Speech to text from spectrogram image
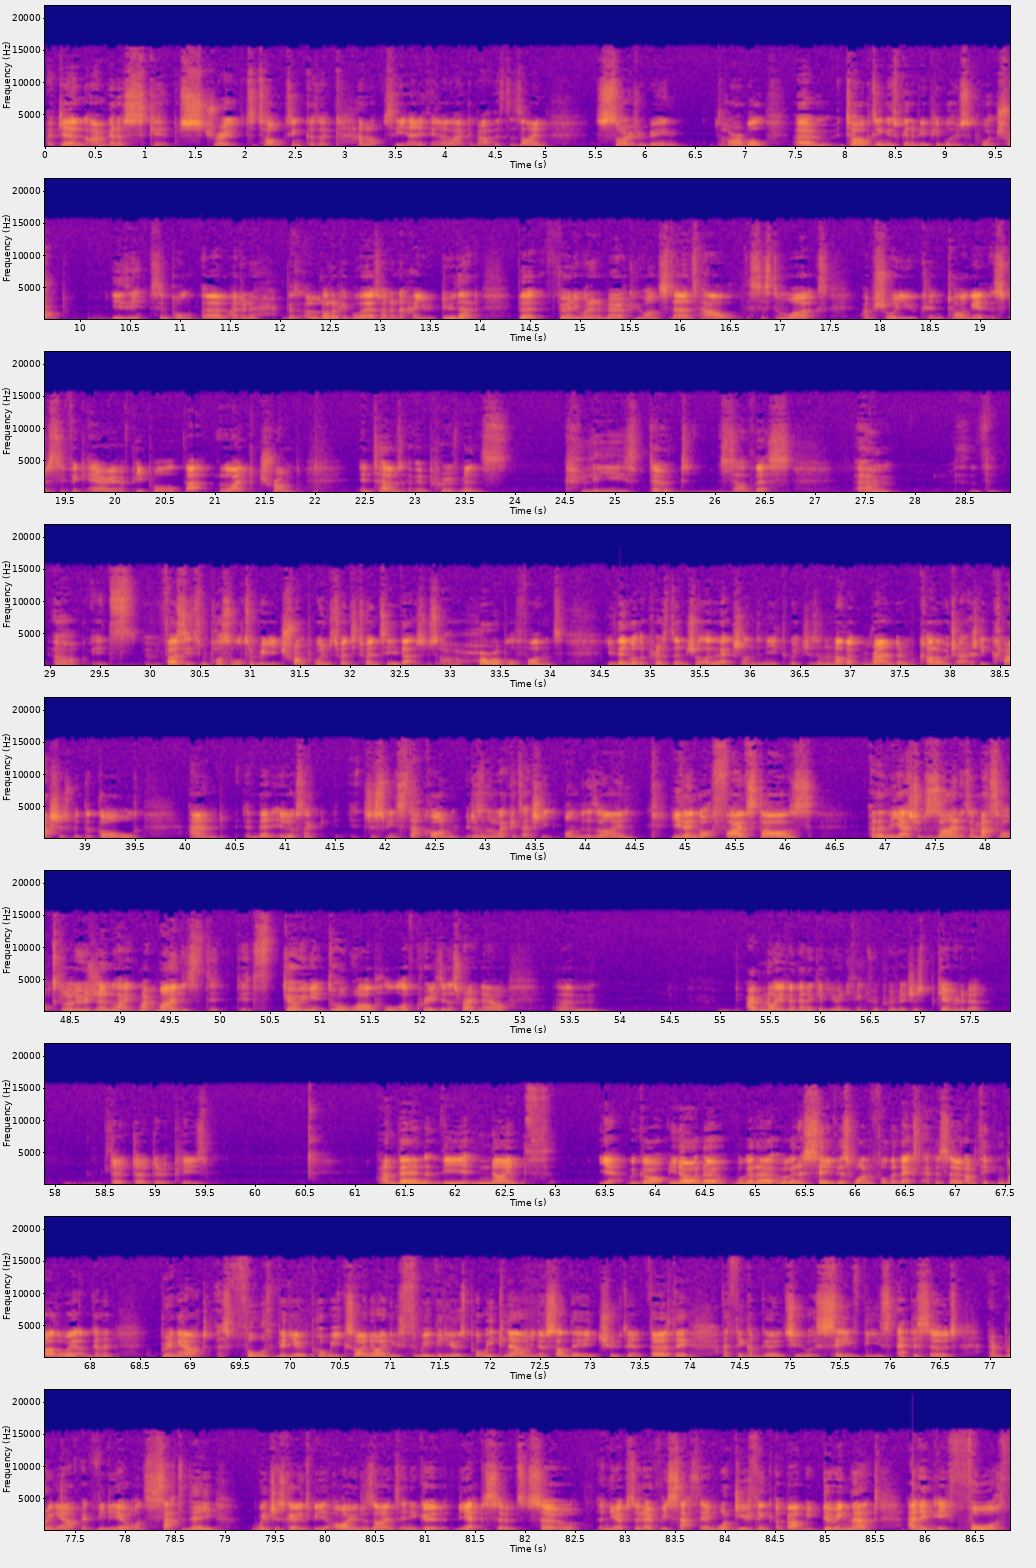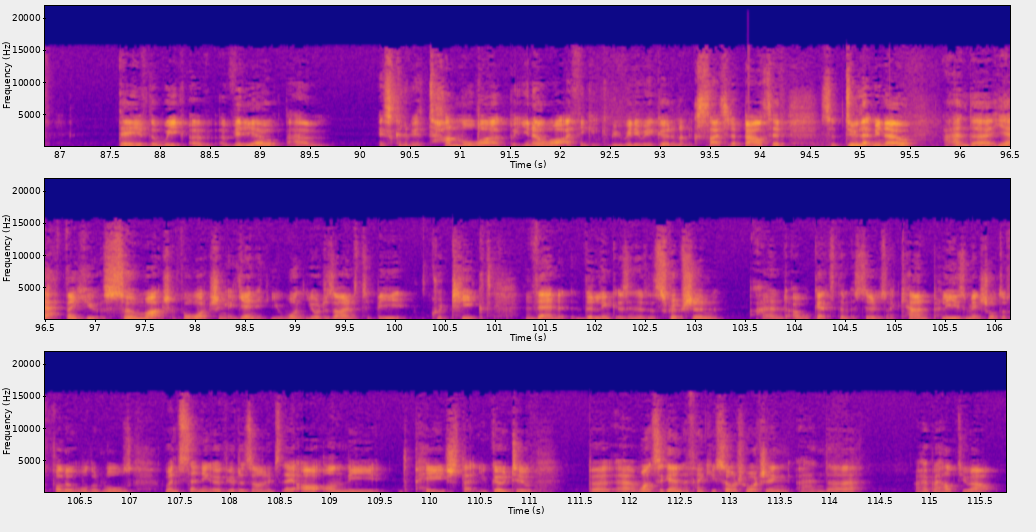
again, I'm gonna skip straight to targeting because I cannot see anything I like about this design. Sorry for being horrible. Um, targeting is going to be people who support Trump. Easy, simple. Um, I don't know. There's a lot of people there, so I don't know how you would do that. But for anyone in America who understands how the system works, I'm sure you can target a specific area of people that like Trump. In terms of improvements, please don't sell this. Um, oh, it's first it's impossible to read. Trump wins 2020. That's just a horrible font. You've then got the presidential election underneath, which is in another random color, which actually clashes with the gold, and and then it looks like it's just been stuck on. It doesn't look like it's actually on the design. You then got five stars, and then the actual design is a massive optical illusion. Like my mind is it, it's going into a whirlpool of craziness right now. Um, I'm not even going to give you anything to improve it. Just get rid of it. Don't don't do it, please. And then the ninth yeah, we got. You know what? No, we're gonna we're gonna save this one for the next episode. I'm thinking, by the way, I'm gonna bring out a fourth video per week. So I know I do three videos per week now. You know, Sunday, Tuesday, and Thursday. I think I'm going to save these episodes and bring out a video on Saturday, which is going to be "Are Your Designs Any Good?" The episodes. So a new episode every Saturday. What do you think about me doing that? Adding a fourth day of the week of a video. Um, it's going to be a ton more work, but you know what? I think it could be really, really good, and I'm excited about it. So do let me know. And uh, yeah, thank you so much for watching. Again, if you want your designs to be critiqued, then the link is in the description and I will get to them as soon as I can. Please make sure to follow all the rules when sending over your designs. They are on the, the page that you go to. But uh, once again, thank you so much for watching and uh, I hope I helped you out.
